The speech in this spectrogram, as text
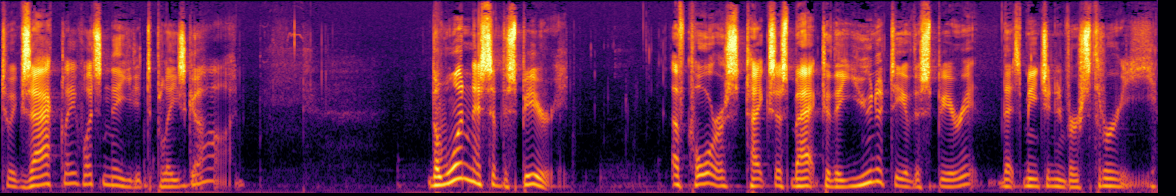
to exactly what's needed to please God. The oneness of the Spirit, of course, takes us back to the unity of the Spirit that's mentioned in verse 3.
